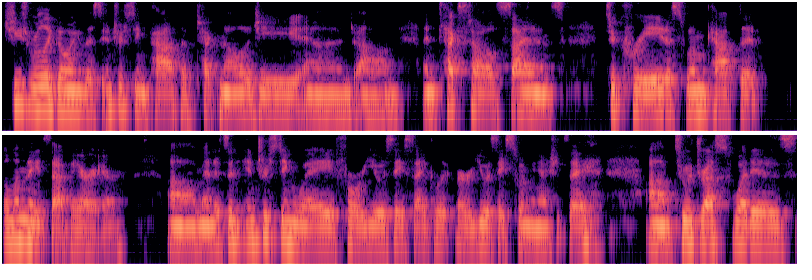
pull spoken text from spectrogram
she's really going this interesting path of technology and, um, and textile science to create a swim cap that eliminates that barrier. Um, and it's an interesting way for USA Cycling or USA Swimming, I should say, um, to address what is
